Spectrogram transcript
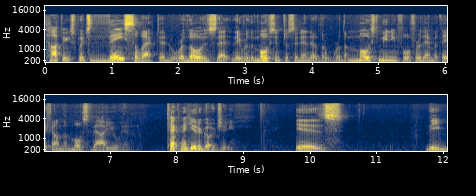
topics which they selected were those that they were the most interested in, that were the most meaningful for them, that they found the most value in. Technoheutagogy is the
